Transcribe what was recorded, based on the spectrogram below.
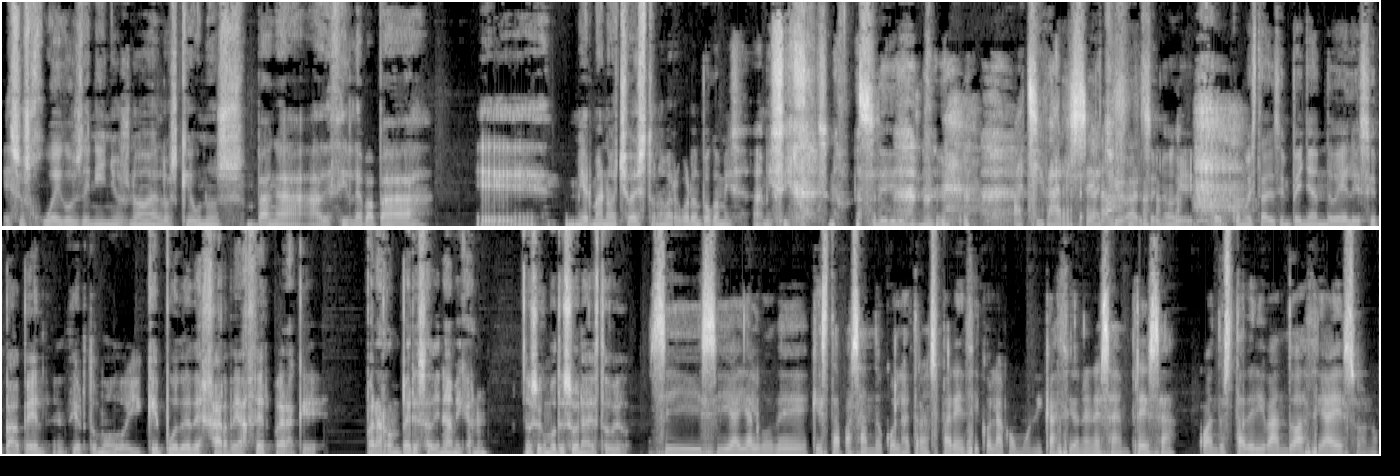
esos juegos de niños, ¿no? En los que unos van a, decirle a papá, eh, mi hermano ha hecho esto, ¿no? Me recuerda un poco a mis, a mis hijas, ¿no? Sí, Achivarse, ¿no? Achivarse, ¿no? ¿Cómo está desempeñando él ese papel, en cierto modo? ¿Y qué puede dejar de hacer para que, para romper esa dinámica, ¿no? No sé cómo te suena esto, veo. Sí, sí, hay algo de que está pasando con la transparencia y con la comunicación en esa empresa cuando está derivando hacia eso, ¿no?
